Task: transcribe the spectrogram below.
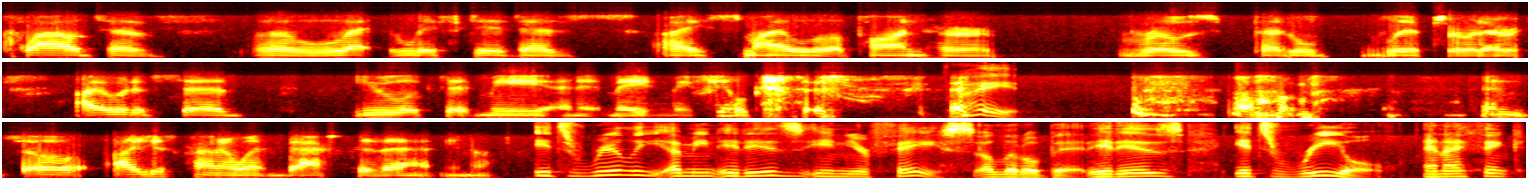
clouds have uh, le- lifted as I smile upon her rose petaled lips or whatever, I would have said, "You looked at me and it made me feel good." right. um, and so I just kind of went back to that, you know. It's really, I mean, it is in your face a little bit. It is, it's real, and I think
